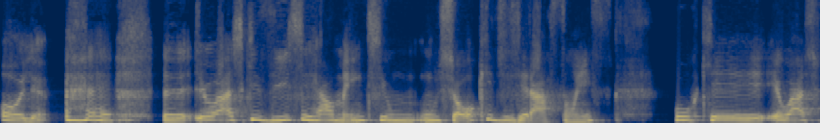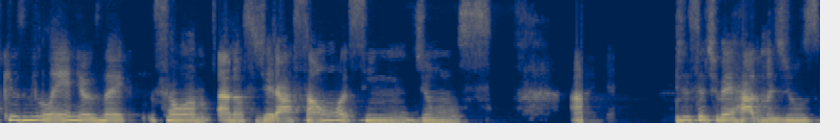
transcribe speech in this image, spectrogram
Olha, é, eu acho que existe realmente um, um choque de gerações, porque eu acho que os millennials, né, são a, a nossa geração, assim, de uns. Se eu estiver errado, mas de uns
